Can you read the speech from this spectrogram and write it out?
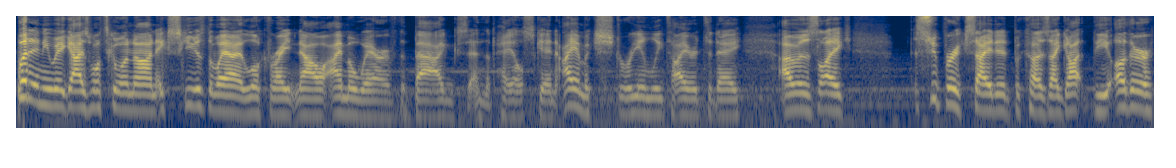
But anyway, guys, what's going on? Excuse the way I look right now. I'm aware of the bags and the pale skin. I am extremely tired today. I was, like, super excited because I got the other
